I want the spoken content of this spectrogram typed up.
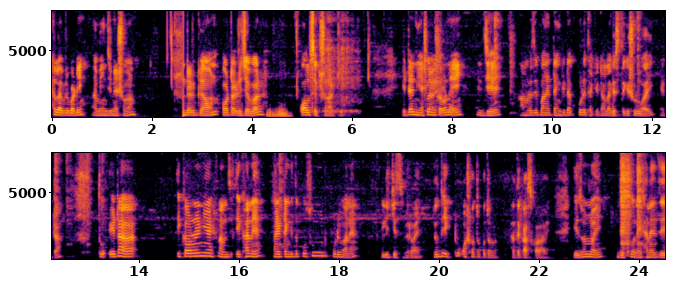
হ্যালো এভরিবাডি আমি engineer Suman underground water reservoir all section আর কি। এটা নিয়ে আসলাম এই কারণেই যে আমরা যে পানির ট্যাঙ্কিটা করে থাকি, ঢালাই কেস থেকে শুরু হয় এটা। তো এটা এই কারণে নিয়ে আসলাম যে এখানে পানির ট্যাঙ্কিতে প্রচুর পরিমাণে লিকেজ বেরোয় যদি একটু অসতর্কতার সাথে কাজ করা হয়। এই জন্যই দেখুন এখানে যে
